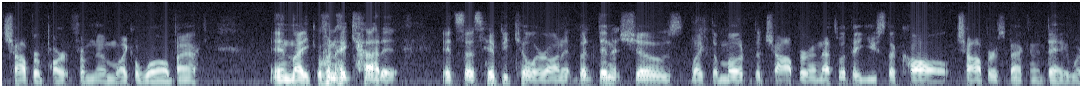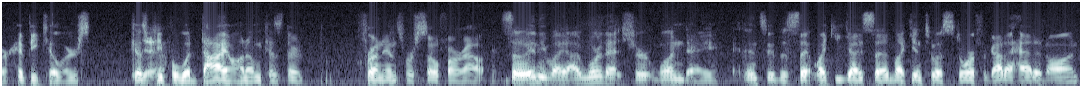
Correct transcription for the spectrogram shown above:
chopper part from them like a while back. And like when I got it, it says Hippie Killer on it, but then it shows like the mo the chopper, and that's what they used to call choppers back in the day, were Hippie Killers, because Yeah. people would die on them because their front ends were so far out. So anyway, I wore that shirt one day into the set, like you guys said, like into a store. Forgot I had it on,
